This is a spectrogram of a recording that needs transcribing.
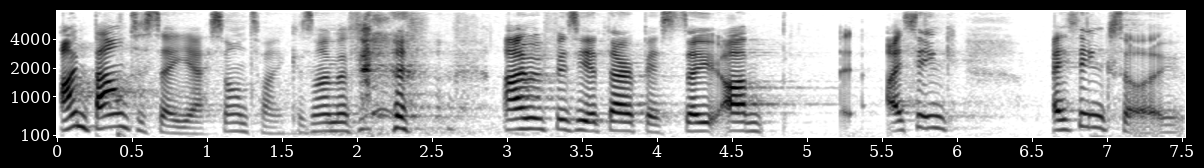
I'm bound to say yes, aren't I? Because I'm a, I'm a physiotherapist. So um, I think, I think so.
